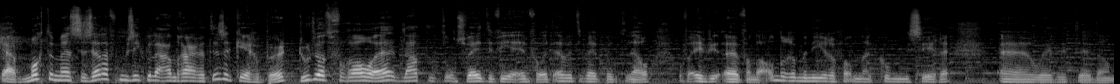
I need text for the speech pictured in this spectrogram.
Ja, mochten mensen zelf muziek willen aandragen, het is een keer gebeurd. Doe dat vooral. Hè. Laat het ons weten via info.nwtv.nl of een van de andere manieren van communiceren. Hoe heet het? dan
